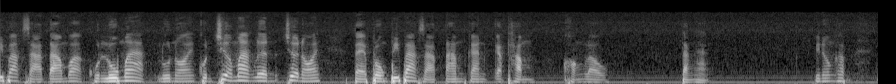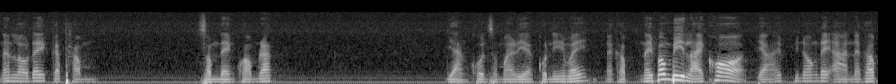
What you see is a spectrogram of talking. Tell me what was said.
ิพากษาตามว่าคุณรู้มากรู้น้อย คุณเชื่อมากเลื่อนเชื่อน้อย แต่พระองค์พิพากษาตามการกระทำของเราต่างหากพี่น้องครับนั้นเราได้กระทำสำแดงความรัก อย่างคนสมาเรียคนนี้ไหมนะครับ ในพระบีหลายข้ออยากให้พี่น้องได้อ่านนะครับ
